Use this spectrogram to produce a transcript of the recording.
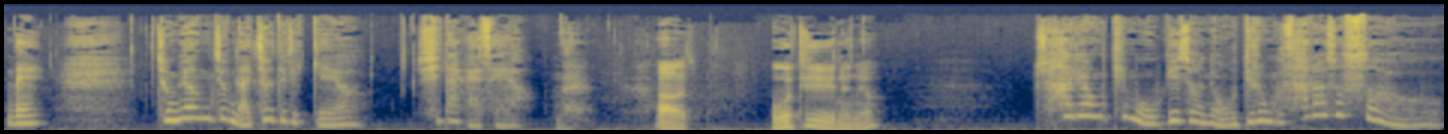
네. 조명 좀 낮춰드릴게요. 쉬다 가세요. 아, 오디는요? 촬영팀 오기 전에 어디론가 사라졌어요.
